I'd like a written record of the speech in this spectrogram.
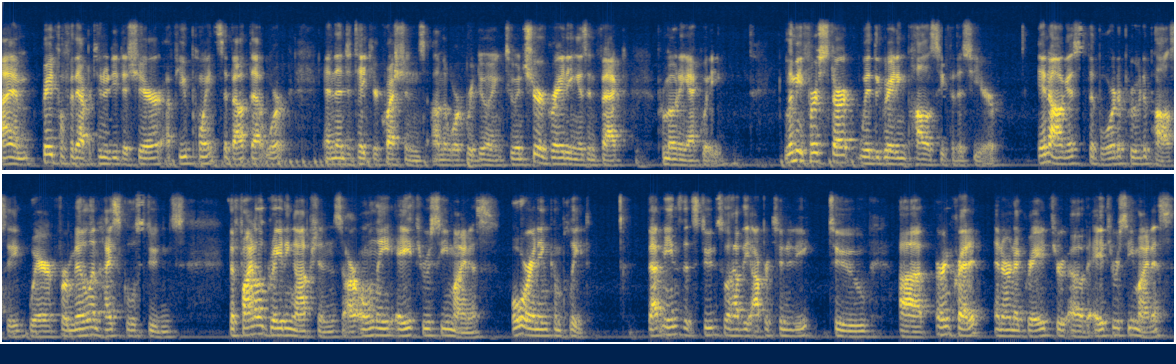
I am grateful for the opportunity to share a few points about that work and then to take your questions on the work we're doing to ensure grading is in fact promoting equity. Let me first start with the grading policy for this year. In August, the board approved a policy where for middle and high school students, the final grading options are only A through C minus or an incomplete. That means that students will have the opportunity to uh, earn credit and earn a grade through of A through C minus,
